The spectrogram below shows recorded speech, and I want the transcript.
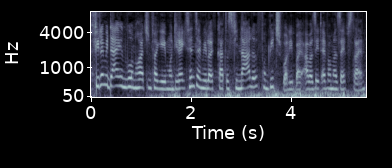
Viele Medaillen wurden heute schon vergeben und direkt hinter mir läuft gerade das Finale vom Beachvolleyball. Aber seht einfach mal selbst rein.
